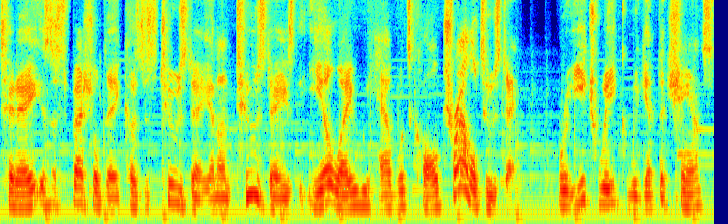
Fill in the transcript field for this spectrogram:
today is a special day because it's Tuesday, and on Tuesdays, the ELA, we have what's called Travel Tuesday, where each week we get the chance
